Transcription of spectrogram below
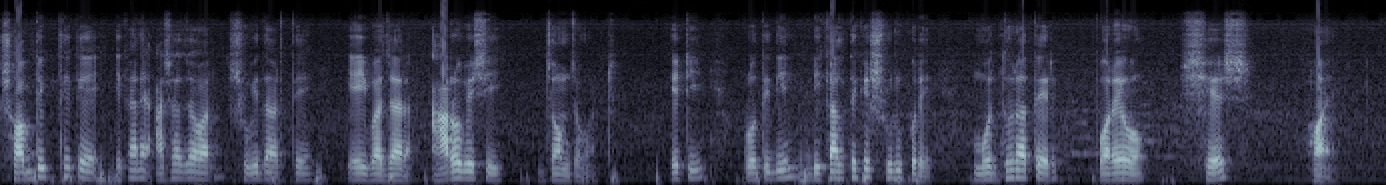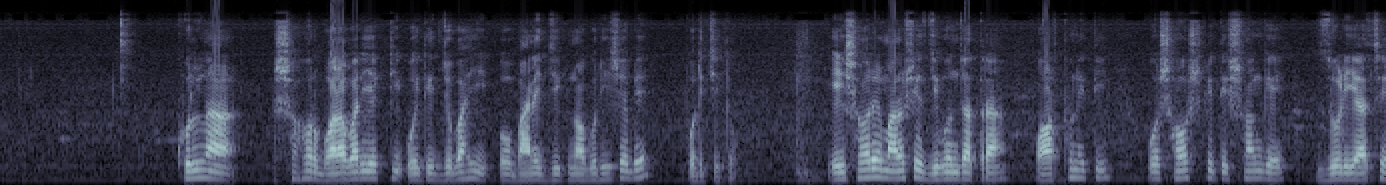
সব দিক থেকে এখানে আসা যাওয়ার সুবিধার্থে এই বাজার আরও বেশি জমজমাট। এটি প্রতিদিন বিকাল থেকে শুরু করে মধ্যরাতের পরেও শেষ হয়। খুলনা শহর বরাবরই একটি ঐতিহ্যবাহী ও বাণিজ্যিক নগর হিসেবে পরিচিত। এই শহরের মানুষের জীবনযাত্রা, অর্থনীতি ও সংস্কৃতির সঙ্গে জড়িয়ে আছে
